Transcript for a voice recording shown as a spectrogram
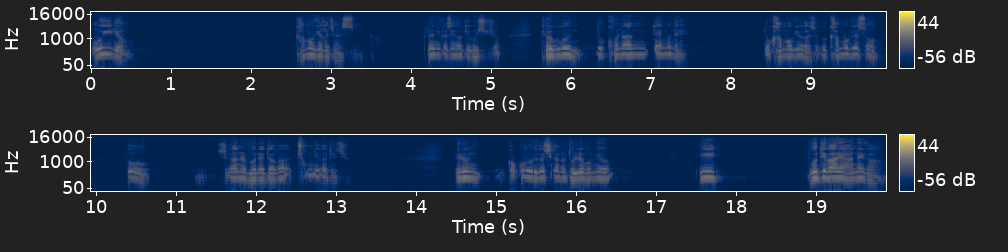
오히려 감옥에 가지 않습니까? 그러니까 생각해 보십시오. 결국은 또 고난 때문에 또 감옥에 가서 그 감옥에서 또 시간을 보내다가 총리가 되죠. 여러분 거꾸로 우리가 시간을 돌려보면 이 보디발의 아내가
